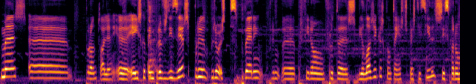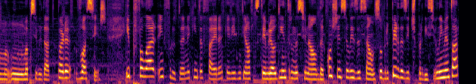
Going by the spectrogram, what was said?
Mas, eh, pronto, olha, eh, é isto que eu tenho para vos dizer. Se puderem, pre- prefiram frutas biológicas que não têm estes pesticidas, se isso for uma, uma possibilidade para vocês. E por falar em fruta, na quinta-feira, que é dia 29 de setembro, é o Dia Internacional da Consciencialização sobre Perdas e Desperdício Alimentar.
